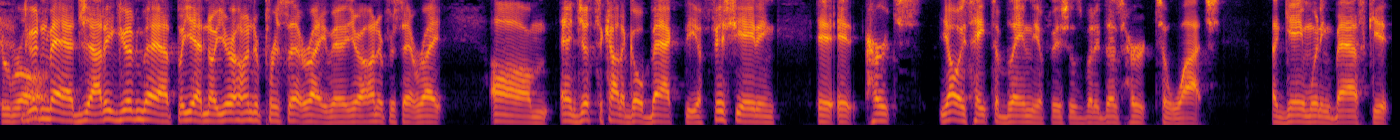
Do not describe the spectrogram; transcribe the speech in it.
Good math, Johnny. Good math. But yeah, no, you're 100 percent right, man. You're 100 percent right. Um, and just to kind of go back, the officiating it, it hurts. You always hate to blame the officials, but it does hurt to watch a game-winning basket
